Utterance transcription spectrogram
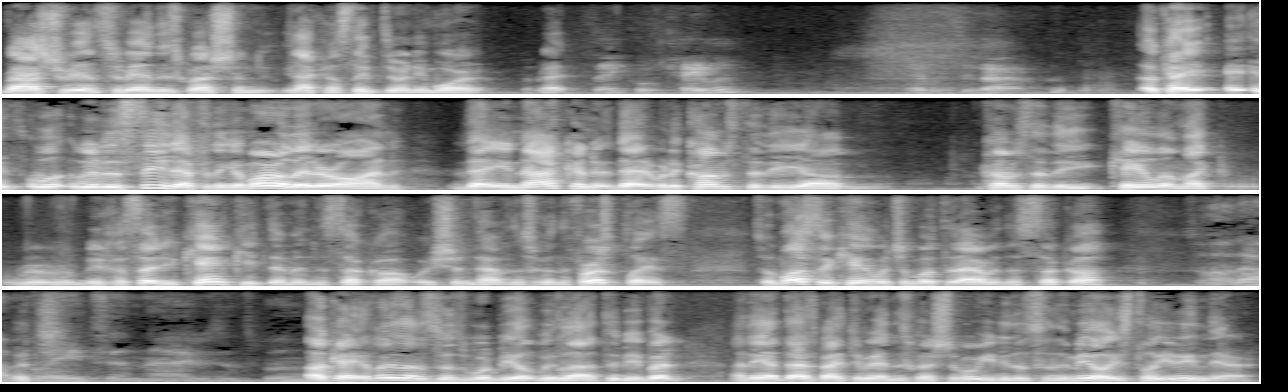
Rashi answered Andy's question. You're not going to sleep there anymore, right? They called Kalim? Never see that. Okay, it's, we're going to see that from the Gemara later on that you're not going to that when it comes to the um, comes to the kalim, like Micha said, you can't keep them in the sukkah. We shouldn't have them in the sukkah in the first place. So it must be kalim which are mutter out in the sukkah. So without Which- plates and knives and spoons. Okay, if those answers would be, be allowed to be, but I think that that's back to Randy's question. Well, you need those for the meal. You're still eating there,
